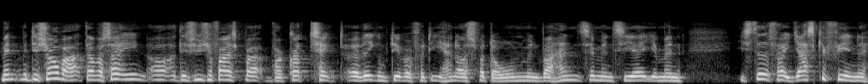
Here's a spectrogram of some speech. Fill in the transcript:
Men, men det sjove var, der var så en, og det synes jeg faktisk var, var godt tænkt, og jeg ved ikke om det var fordi han også var doven, men var han simpelthen siger, jamen i stedet for at jeg skal finde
